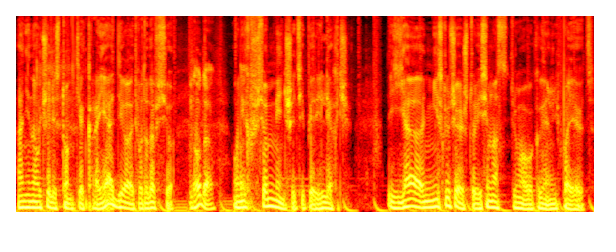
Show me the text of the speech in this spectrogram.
Они научились тонкие края делать, вот это все. Ну да. У них все меньше теперь и легче. Я не исключаю, что и 17-дюймовый когда-нибудь появится.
